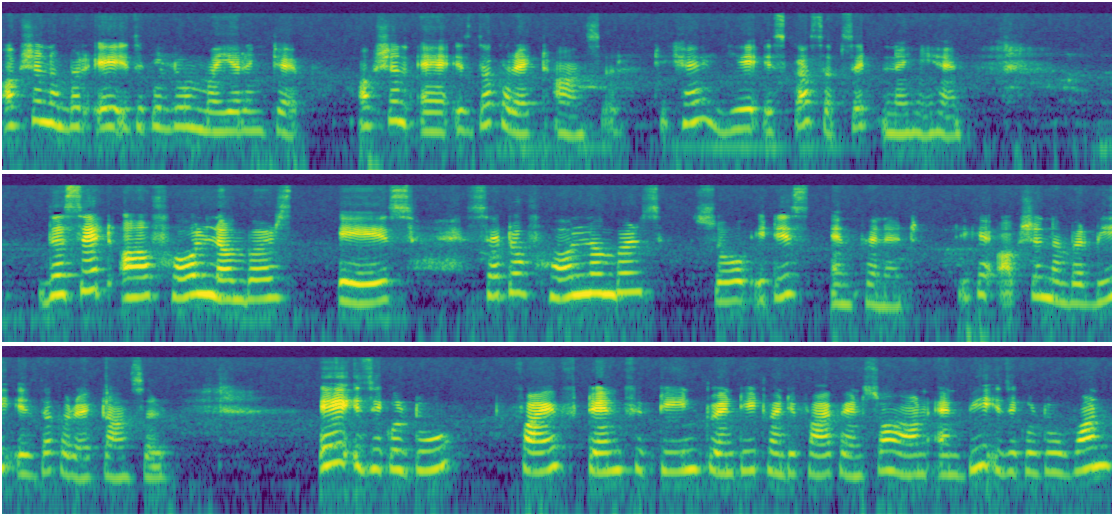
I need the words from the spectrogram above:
option number A is equal to measuring tape option A is the correct answer ठीक है? ये इसका सबसेट नहीं है. The set of whole numbers is set of whole numbers so it is infinite ठीक है? Option number B is the correct answer A is equal to 5, 10, 15, 20, 25 and so on and b is equal to 1,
